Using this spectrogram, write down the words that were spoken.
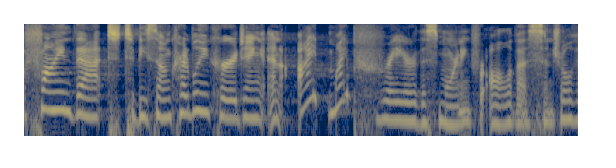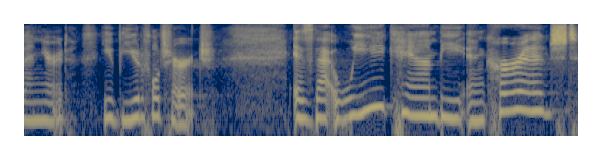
find that to be so incredibly encouraging. And I, my prayer this morning for all of us, Central Vineyard, you beautiful church, is that we can be encouraged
